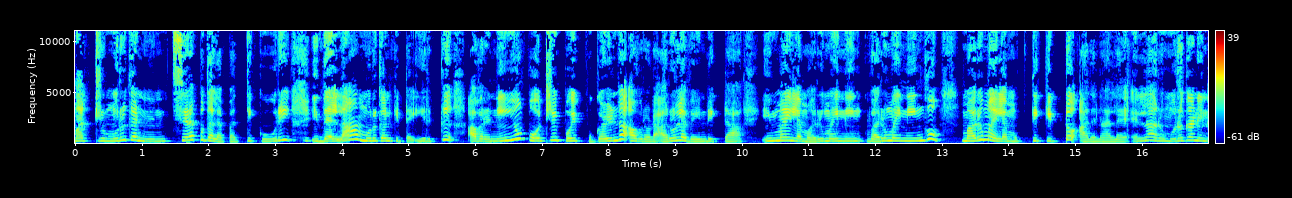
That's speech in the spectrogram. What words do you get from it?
மற்றும் முருகனின் சிறப்புகளை பற்றி கூறி இதெல்லாம் முருகன் கிட்ட இருக்கு. அவரை நீயும் போற்றி போய் புகழ்ந்து அவரோட அருளை வேண்டிக்கிட்டா இம்மையில மறுமை நீ வறுமை நீங்கும் மறுமையில முக்தி கிட்டும். அதனால எல்லாரும் முருகனின்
